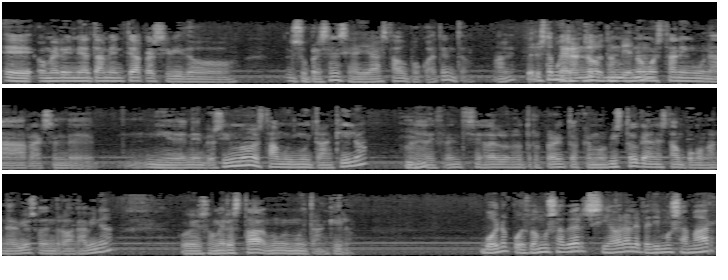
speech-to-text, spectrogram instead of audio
eh, Homero inmediatamente ha percibido su presencia y ha estado un poco atento, ¿vale? Pero está muy tranquilo no, también, no ¿no? muestra ninguna reacción de ni de nerviosismo, está muy muy tranquilo, ¿vale? a diferencia de los otros proyectos que hemos visto que han estado un poco más nerviosos dentro de la cabina, pues Homero está muy muy tranquilo. Bueno, pues vamos a ver si ahora le pedimos a Mar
